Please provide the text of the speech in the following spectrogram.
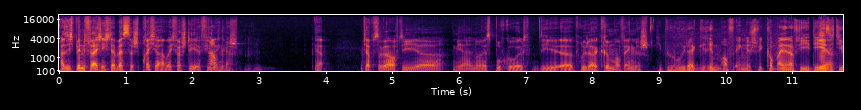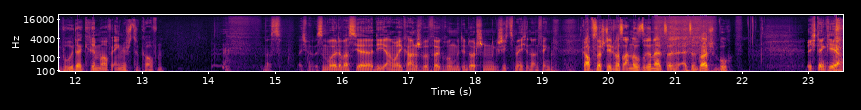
Also ich bin vielleicht nicht der beste Sprecher, aber ich verstehe viel Ah, okay. Englisch. Mhm. Ja. Ich habe sogar auch die, äh, mir ein neues Buch geholt, die äh, Brüder Grimm auf Englisch. Die Brüder Grimm auf Englisch. Wie kommt man denn auf die Idee, Ja. sich die Brüder Grimm auf Englisch zu kaufen? Was, weil ich mal wissen wollte, was hier die amerikanische Bevölkerung mit den deutschen Geschichtsmärchen anfängt. Glaubst du, da steht was anderes drin als, als im deutschen Buch? Ich denke ja.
